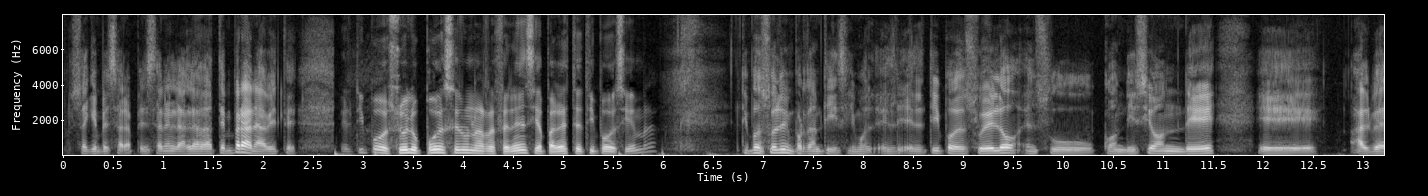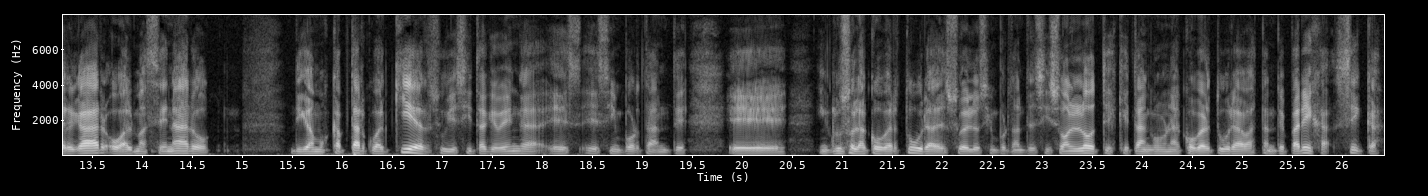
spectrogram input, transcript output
Pues hay que empezar a pensar en la helada temprana, ¿viste? ¿El tipo de suelo puede ser una referencia para este tipo de siembra? El tipo de suelo es importantísimo. El, tipo de suelo en su condición de eh, albergar o almacenar o digamos, captar cualquier lluviecita que venga es, es importante. Eh, incluso la cobertura del suelo es importante. Si son lotes que están con una cobertura bastante pareja, seca,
